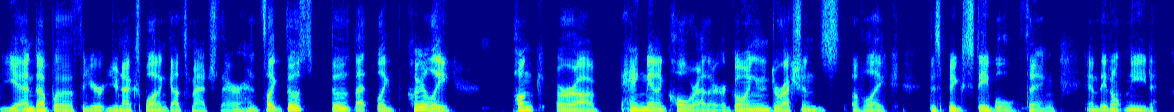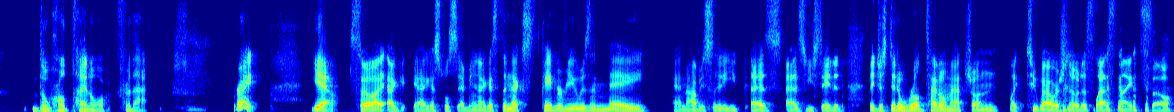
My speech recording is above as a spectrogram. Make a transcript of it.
you end up with your your next blood and guts match there. It's like those those that like clearly Punk or uh Hangman and Cole rather are going in directions of like this big stable thing, and they don't need the world title for that. Right. Yeah. So I, I, yeah, I guess we'll see. I mean, I guess the next pay per view is in May, and obviously, as as you stated, they just did a world title match on like two hours' notice last night. So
